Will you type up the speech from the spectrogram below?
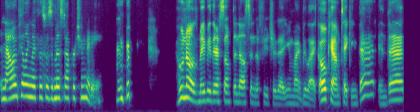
now i'm feeling like this was a missed opportunity. Who knows? Maybe there's something else in the future that you might be like okay i'm taking that and that.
